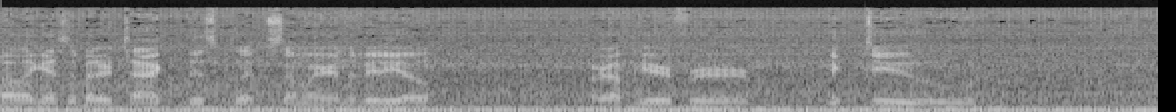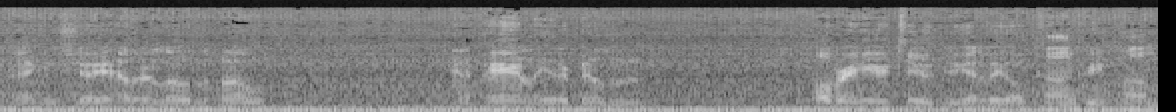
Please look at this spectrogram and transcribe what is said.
Well, I guess I better tack this clip somewhere in the video, or up here for pit two. I can show you how they're loading the boat, and apparently they're building over here too, we got a big old concrete pump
